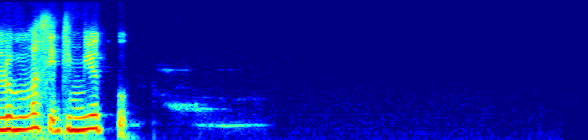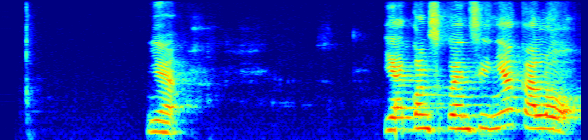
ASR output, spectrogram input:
belum masih di mute Bu. Ya. Ya konsekuensinya kalau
